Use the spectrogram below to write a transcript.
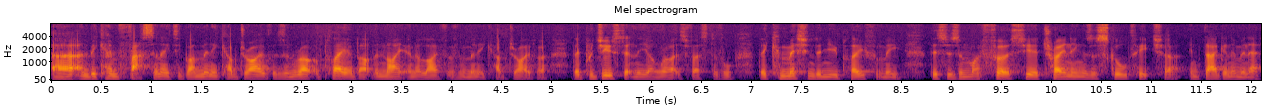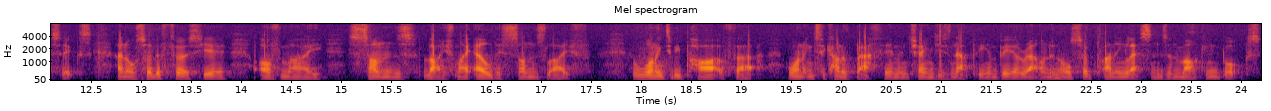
uh, and became fascinated by minicab drivers and wrote a play about the night in the life of a minicab driver. They produced it in the Young Writers Festival. They commissioned a new play for me. This was in my first year training as a school teacher in Dagenham in Essex, and also the first year of my son's life, my eldest son's life. And wanting to be part of that, wanting to kind of bath him and change his nappy and be around, and also planning lessons and marking books,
